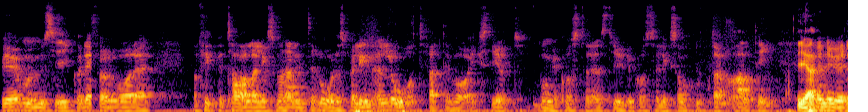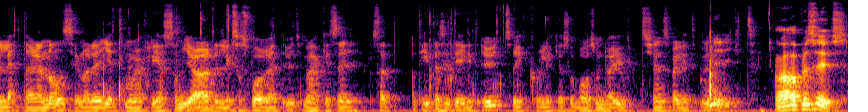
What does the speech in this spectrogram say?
Vi jobbar med musik och det förr var det man fick betala liksom, man hade inte råd att spela in en låt för att det var extremt många kostnader. En studio kostade liksom skjortan och allting. Ja. Men nu är det lättare än någonsin och det är jättemånga fler som gör det. Det är liksom svårare att utmärka sig. Så att, att hitta sitt eget uttryck och lyckas så bra som du har gjort känns väldigt unikt. Ja precis.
